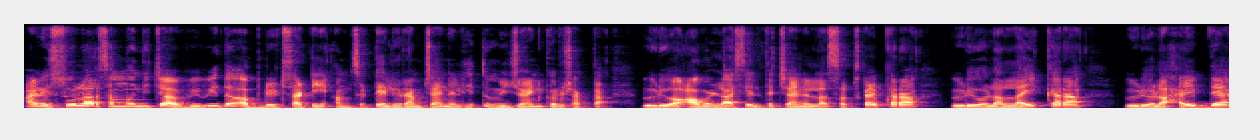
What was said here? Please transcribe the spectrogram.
आणि सोलार संबंधीच्या विविध अपडेटसाठी आमचं टेलिग्राम चॅनल हे तुम्ही जॉईन करू शकता. व्हिडिओ आवडला असेल तर चॅनलला सबस्क्राईब करा व्हिडिओला लाईक करा व्हिडिओला हाईप द्या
